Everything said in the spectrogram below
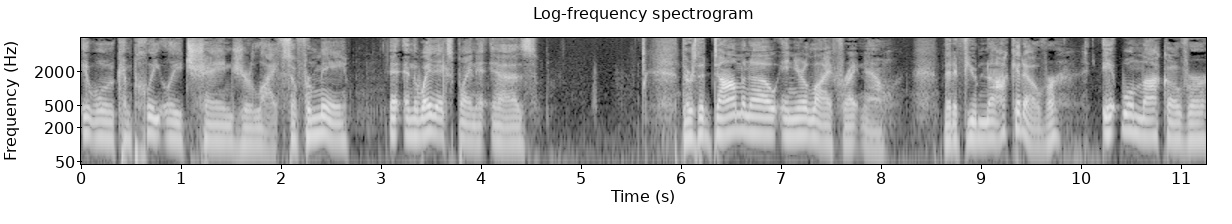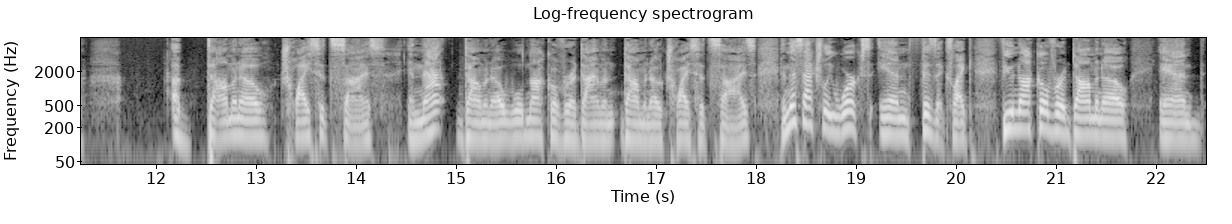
it will completely change your life. So for me, and the way they explain it is there's a domino in your life right now that if you knock it over, it will knock over a domino twice its size, and that domino will knock over a domino twice its size. And this actually works in physics. Like if you knock over a domino and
